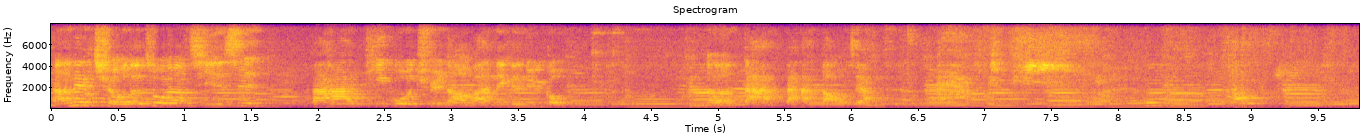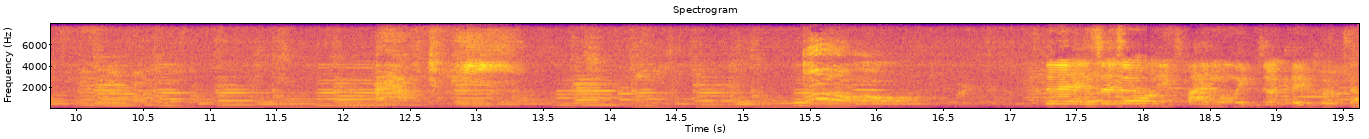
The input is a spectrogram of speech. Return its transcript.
然后那个球的作用其实是把它踢过去，然后把那个女狗呃打打倒这样子。最后你 finally 你就可以回家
